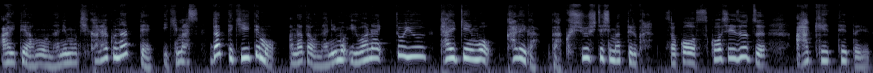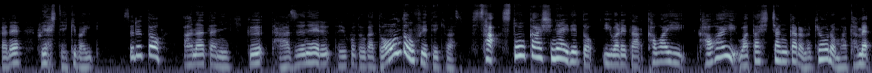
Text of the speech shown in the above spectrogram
相手はもう何も聞かなくなっていきます。だって聞いてもあなたは何も言わないという体験を彼が学習してしまってるからそこを少しずつ開けてというかね増やしていけばいい。するとあなたに聞く、尋ねるということがどんどん増えていきます。さあ、ストーカーしないでと言われた可愛い、可愛い私ちゃんからの今日のまとめ。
